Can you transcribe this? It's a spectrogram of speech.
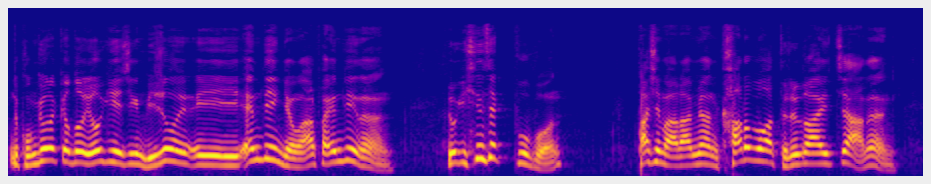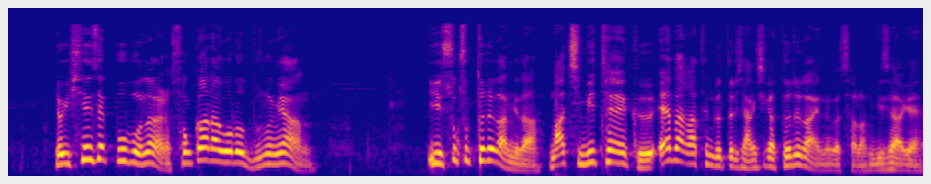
근데 공교롭게도 여기에 지금 미즈노 이 MD인 경우 알파 MD는 여기 흰색 부분 다시 말하면 카르보가 들어가 있지 않은 여기 흰색 부분을 손가락으로 누르면 이 쑥쑥 들어갑니다. 마치 밑에 그 에바 같은 것들이 장치가 들어가 있는 것처럼 미세하게.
